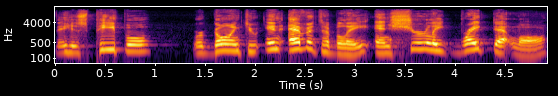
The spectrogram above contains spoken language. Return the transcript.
that his people were going to inevitably and surely break that law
